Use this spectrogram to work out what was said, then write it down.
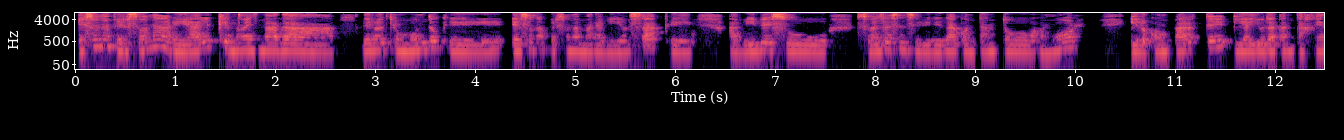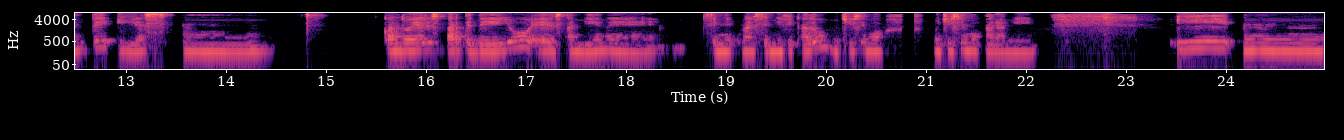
es una persona real que no es nada del otro mundo, que es una persona maravillosa, que vive su, su alta sensibilidad con tanto amor y lo comparte y ayuda a tanta gente y es mm, cuando eres parte de ello es también eh, más significado muchísimo muchísimo para mí. Y mm,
